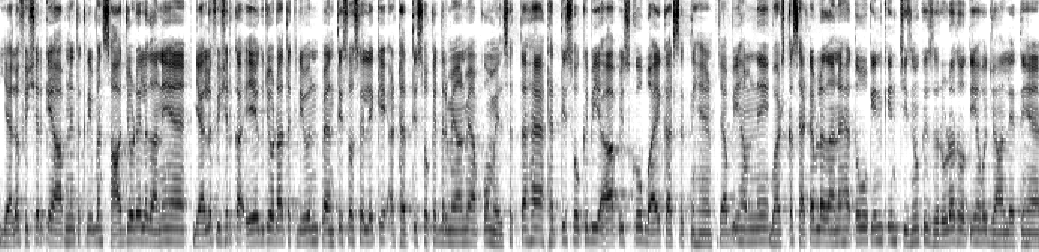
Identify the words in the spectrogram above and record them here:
येलो फिशर के आपने तकरीबन सात जोड़े लगाने हैं। येलो फिशर का एक जोड़ा तकरीबन पैंतीस सौ से लेके अठतीस सौ के दरमियान में आपको मिल सकता है। अठतीस सौ की भी आप इसको बाय कर सकते हैं। जब भी हमने बर्ड्स का सेटअप लगाना है तो किन किन चीज़ों की ज़रूरत होती है, वो जान लेते हैं।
